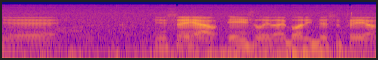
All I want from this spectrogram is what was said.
Yeah. You see how easily they bloody disappear.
